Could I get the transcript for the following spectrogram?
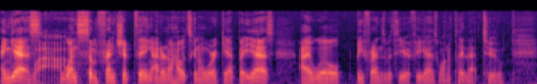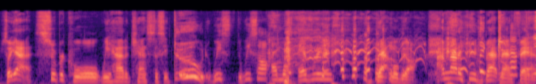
And yes, Wow. once some friendship thing, I don't know how it's going to work yet, but yes, I will be friends with you if you guys want to play that too. So yeah, super cool. We had a chance to see, dude. We we saw almost every Batmobile. I'm not a huge Batman fan.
